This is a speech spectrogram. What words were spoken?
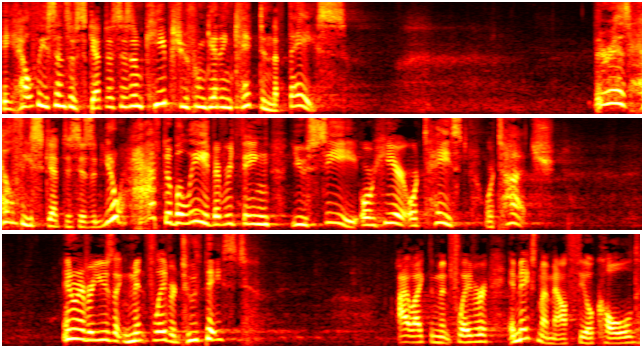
A healthy sense of skepticism keeps you from getting kicked in the face. There is healthy skepticism. You don't have to believe everything you see or hear or taste or touch. Anyone ever use like mint flavored toothpaste? I like the mint flavor. It makes my mouth feel cold.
